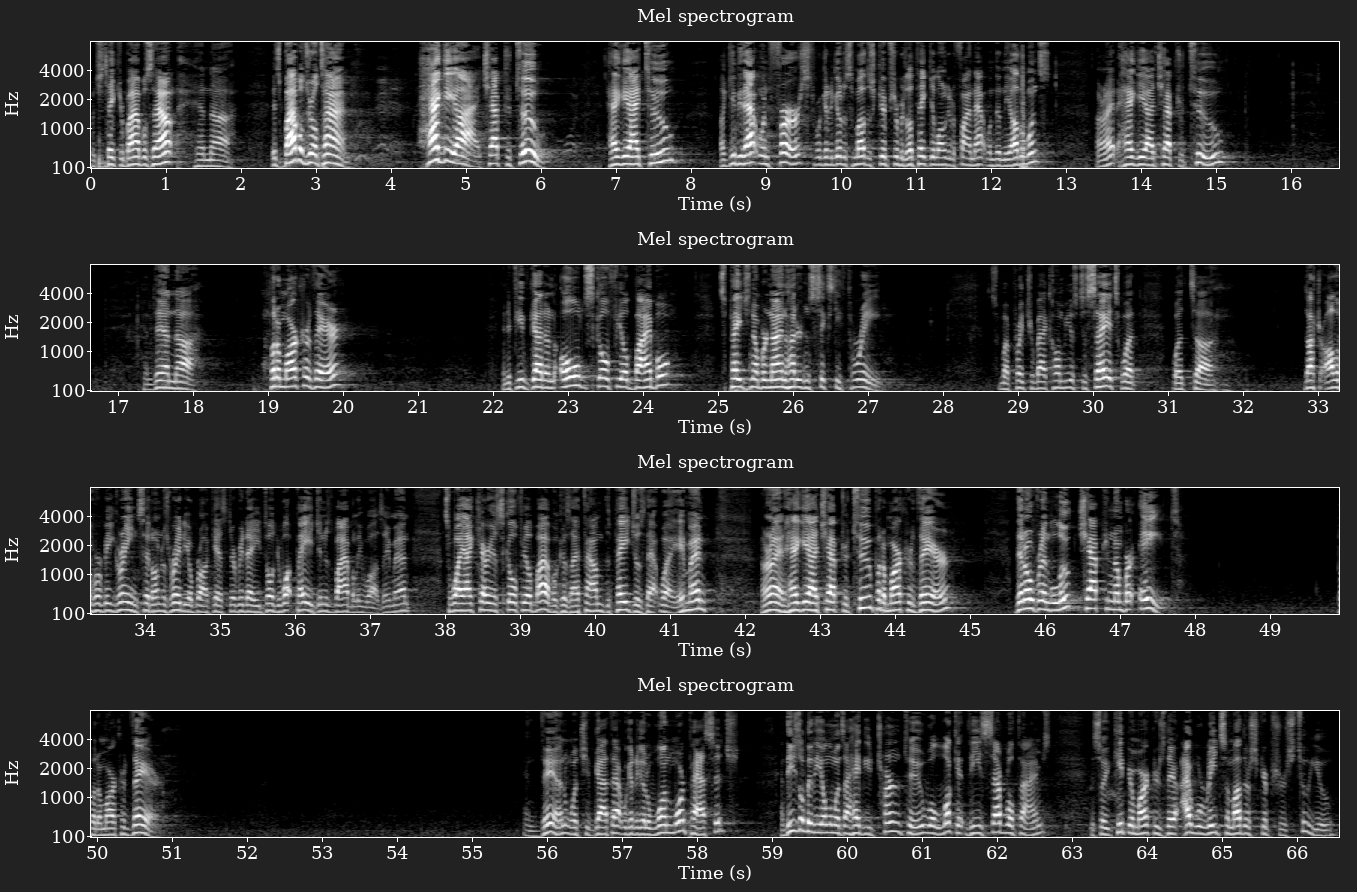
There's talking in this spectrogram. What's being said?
Would you take your Bibles out? And uh, it's Bible drill time. Haggai chapter 2. Haggai 2. I'll give you that one first. We're going to go to some other scripture, but it'll take you longer to find that one than the other ones. All right, Haggai chapter 2. And then uh, put a marker there. And if you've got an old Scofield Bible, it's page number 963. What my preacher back home used to say. It's what, what uh, Dr. Oliver B. Greene said on his radio broadcast every day. He told you what page in his Bible he was. Amen. That's why I carry a Scofield Bible, because I found the pages that way. Amen. All right, Haggai chapter 2, put a marker there. Then over in Luke chapter number 8, put a marker there. And then, once you've got that, we're going to go to one more passage. And these will be the only ones I have you turn to. We'll look at these several times. And so you keep your markers there. I will read some other scriptures to you.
